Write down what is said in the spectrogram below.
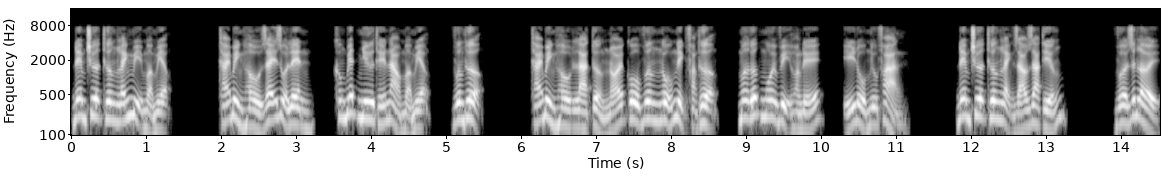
Đêm chưa thương lánh mị mở miệng. Thái Bình Hầu dãy rùa lên, không biết như thế nào mở miệng, Vương Thượng. Thái Bình Hầu là tưởng nói cô Vương ngỗ nghịch phạm thượng, mơ ước ngôi vị hoàng đế, ý đồ mưu phản. Đêm trưa thương lạnh giáo ra tiếng. Vừa dứt lời,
